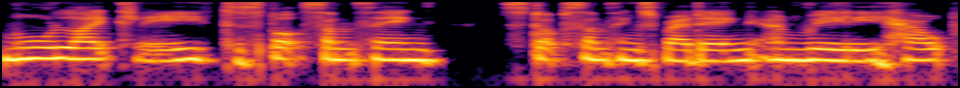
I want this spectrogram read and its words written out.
more likely to spot something, stop something spreading, and really help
